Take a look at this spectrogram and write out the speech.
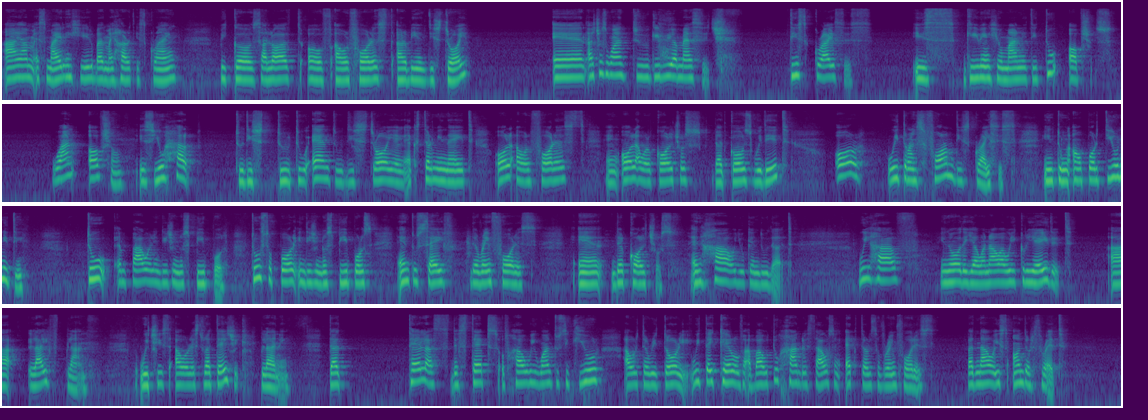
I am smiling here, but my heart is crying because a lot of our forests are being destroyed. And I just want to give you a message. This crisis is giving humanity two options. One option is you help to, to, to end, to destroy and exterminate all our forests and all our cultures that goes with it, or we transform this crisis into an opportunity to empower indigenous people, to support indigenous peoples, and to save the rainforests and their cultures, and how you can do that. We have, you know, the Yawanawa, we created a life plan, which is our strategic planning that tell us the steps of how we want to secure our territory. We take care of about 200,000 hectares of rainforest, but now it's under threat.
